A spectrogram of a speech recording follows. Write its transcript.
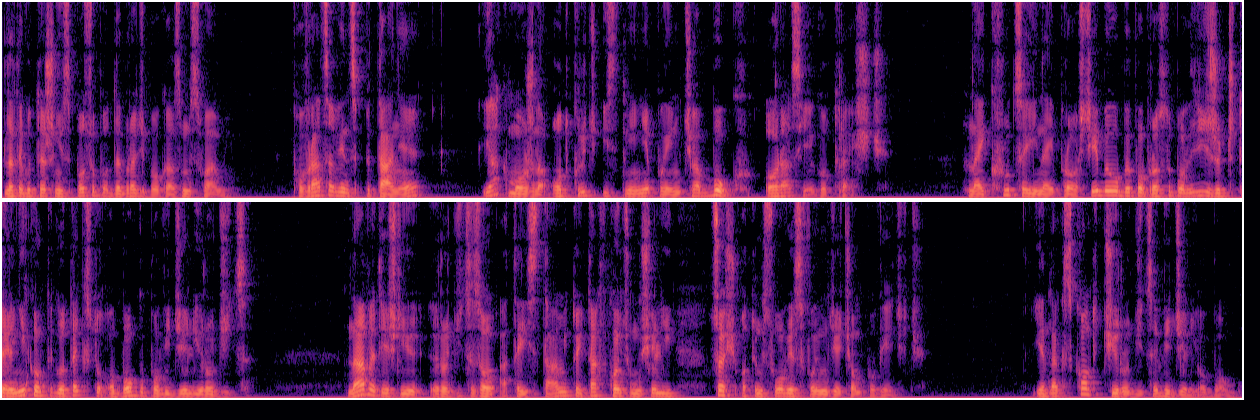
dlatego też nie sposób odebrać Boga zmysłami. Powraca więc pytanie, jak można odkryć istnienie pojęcia Bóg oraz jego treść. Najkrócej i najprościej byłoby po prostu powiedzieć, że czytelnikom tego tekstu o Bogu powiedzieli rodzice. Nawet jeśli rodzice są ateistami, to i tak w końcu musieli coś o tym słowie swoim dzieciom powiedzieć. Jednak skąd ci rodzice wiedzieli o Bogu?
